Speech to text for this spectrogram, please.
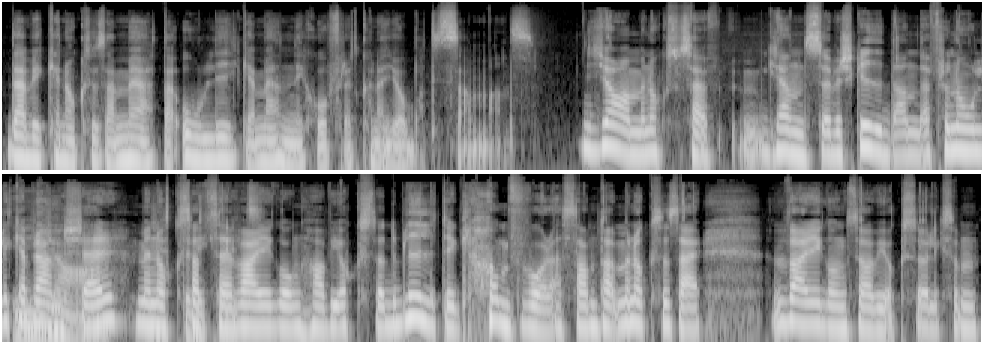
där vi kan också så möta olika människor för att kunna jobba tillsammans. Ja, men också så här, gränsöverskridande från olika branscher. Ja, men också att så här, varje gång har vi också, det blir lite reklam för våra samtal, men också så här, varje gång så har vi också liksom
